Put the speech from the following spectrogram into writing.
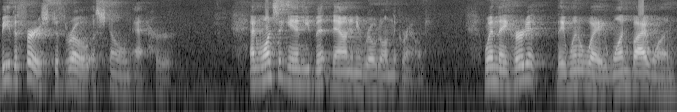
be the first to throw a stone at her. And once again he bent down and he wrote on the ground. When they heard it, they went away one by one,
